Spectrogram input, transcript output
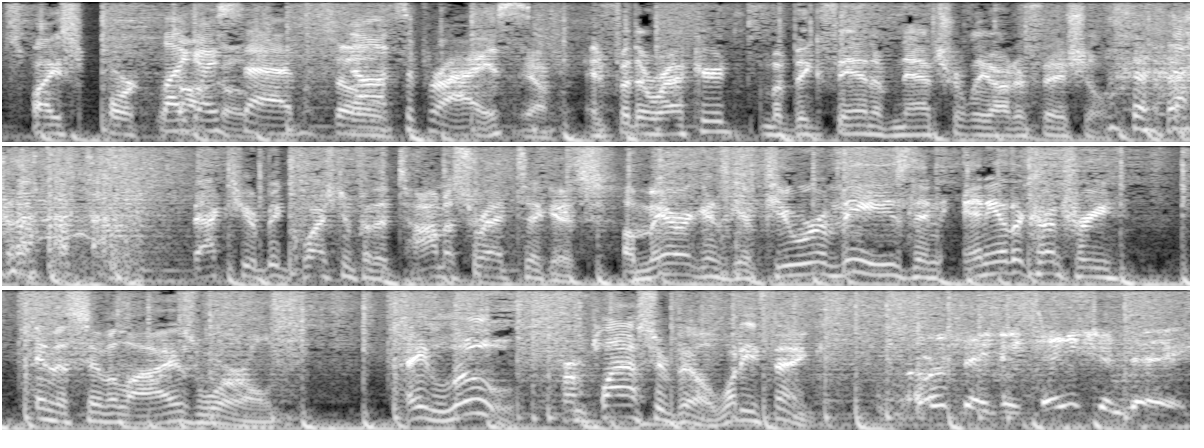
spice pork tacos. Like I said, So, not surprised. yeah. And for the record, I'm a big fan of naturally artificial. Back to your big question for the Thomas Rhett tickets. Americans get fewer of these than any other country in the civilized world. Hey, Lou from Placerville, what do you think? Birthday vacation day.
